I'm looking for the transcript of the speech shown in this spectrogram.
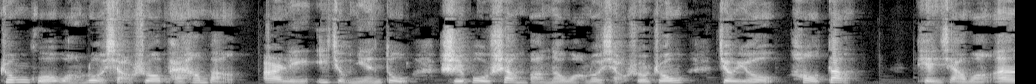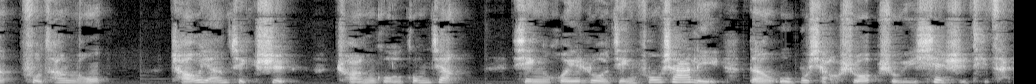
中国网络小说排行榜二零一九年度十部上榜的网络小说中，就有《浩荡》《天下网安富苍龙》《朝阳警示》《传国工匠》。星辉落尽风沙里等五部小说属于现实题材，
